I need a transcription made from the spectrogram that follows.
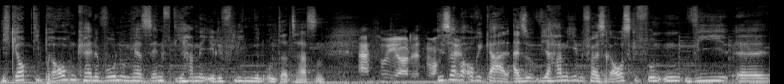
Ich glaube, die brauchen keine Wohnung, Herr Senf, die haben ja ihre fliegenden Untertassen. Ach so, ja, das macht Ist aber Sinn. auch egal. Also wir haben jedenfalls rausgefunden, wie äh,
